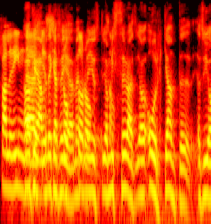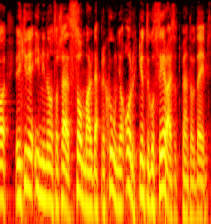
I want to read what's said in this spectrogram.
faller in där Okej, okay, ja, men det kanske gör. Men, men just, jag missar ju det här. Jag orkar inte. Alltså jag, jag gick in i någon sorts här sommardepression. Jag orkar inte gå och se Rise of the Planet of the Apes.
